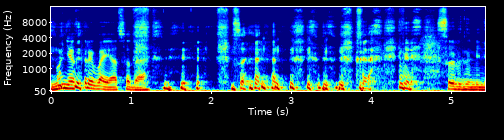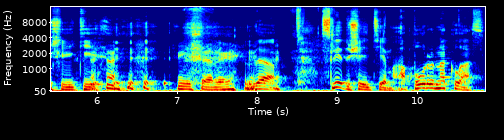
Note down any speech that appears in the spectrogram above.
Ну, некоторые боятся, да. Особенно меньшевики. Да. Следующая тема. Опора на класс.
